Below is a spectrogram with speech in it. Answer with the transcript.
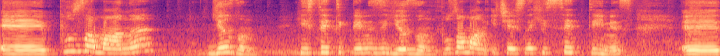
e, bu zamanı yazın. Hissettiklerinizi yazın. Bu zaman içerisinde hissettiğiniz e,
